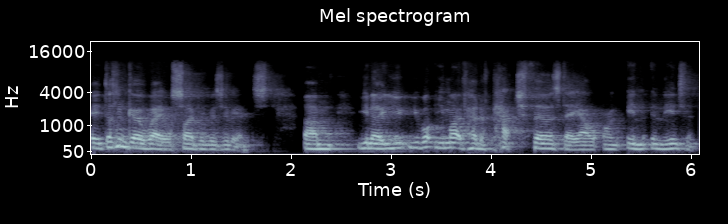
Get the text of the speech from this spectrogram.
it doesn't go away, or cyber resilience. Um, you know, you, you, you might have heard of Patch Thursday out on in, in the internet.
